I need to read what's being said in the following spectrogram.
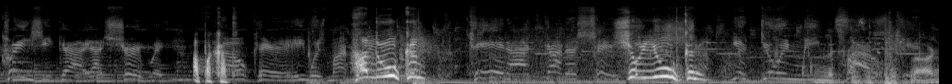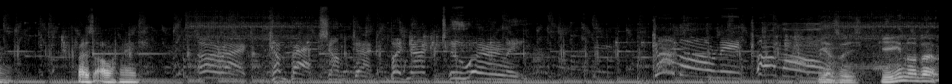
crazy guy I served with. Uppercut. Okay, he was my Hadouken! kid. I gotta say, Shoryuken! you're doing me Warum lässt sie sich so schlagen? Ich weiß auch nicht. All right, come back sometime, but not too early. Come on in, come on. Ja, soll ich gehen oder?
